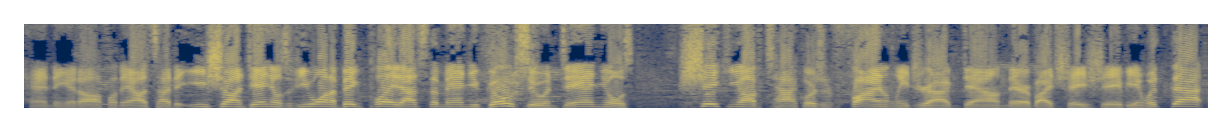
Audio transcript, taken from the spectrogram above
Handing it off on the outside to Eshawn Daniels. If you want a big play, that's the man you go to. And Daniels shaking off tacklers and finally dragged down there by Chase Shavy. And with that,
